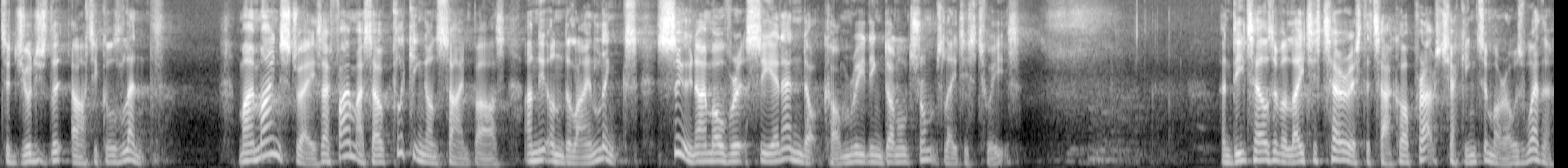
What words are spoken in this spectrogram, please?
to judge the article's length. My mind strays. I find myself clicking on sidebars and the underlying links. Soon I'm over at CNN.com reading Donald Trump's latest tweets and details of a latest terrorist attack or perhaps checking tomorrow's weather.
